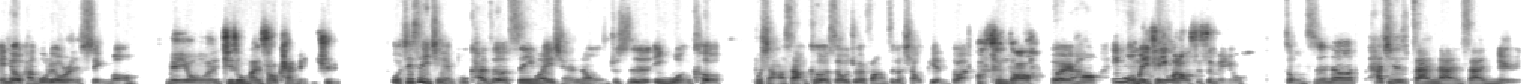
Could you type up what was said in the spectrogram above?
哎，你有看过《六人行》吗？没有哎，其实我蛮少看美剧。我其实以前也不看这个，是因为以前那种就是英文课不想要上课的时候，就会放这个小片段哦，真的。对，然后英文我们以前英文老师是没有。总之呢，他其实三男三女，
